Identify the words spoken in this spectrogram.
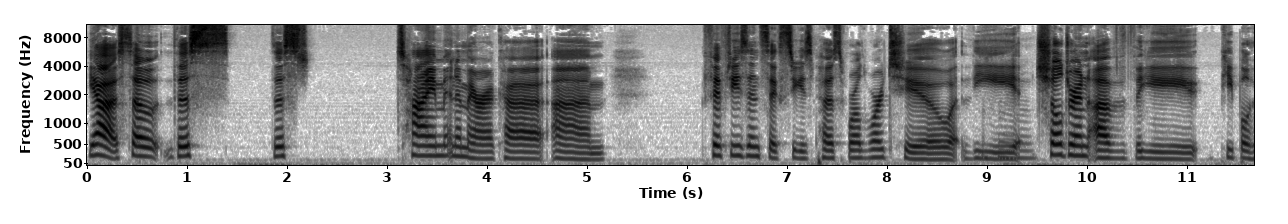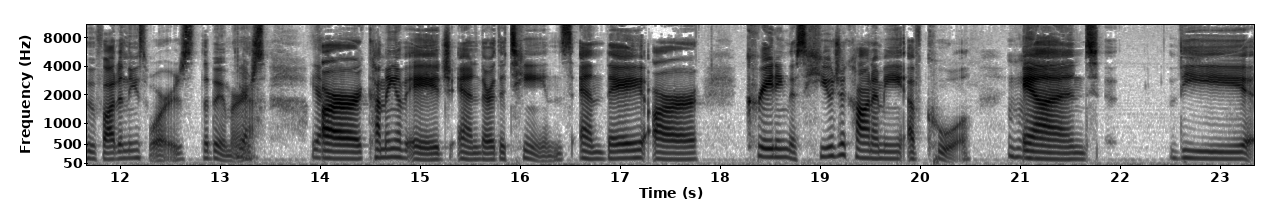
Yeah, so this this time in America, um 50s and 60s, post World War II, the Mhm. children of the people who fought in these wars, the boomers, Yeah. are coming of age and they're the teens and they are creating this huge economy of cool. Mhm. And the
